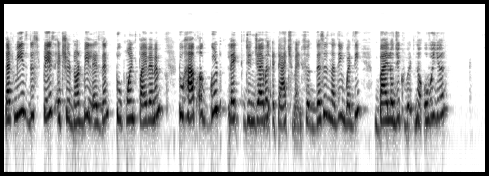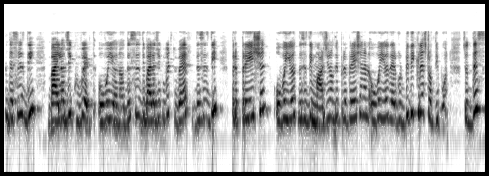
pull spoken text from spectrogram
That means this space, it should not be less than 2.5 mm to have a good like gingival attachment. So this is nothing but the biologic width. Now over here, this is the biologic width over here. Now this is the biologic width where this is the preparation over here. This is the margin of the preparation and over here there would be the crest of the bone. So this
